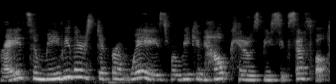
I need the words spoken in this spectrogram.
right? So maybe there's different ways where we can help kiddos be successful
